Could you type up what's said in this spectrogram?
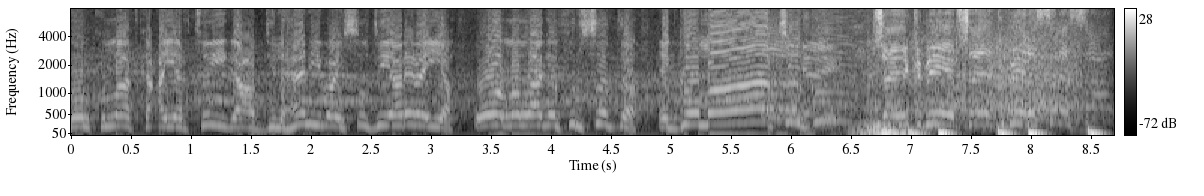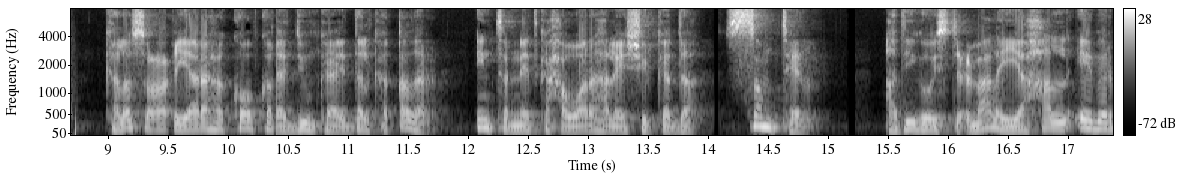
goolkulaadka cayaartooyiga cabdilhani baa isu diyaarinaya. Waa la laagay fursadda ee goolaadkala soco ciyaaraha koobka adduunka ee dalka qatar internetka xawaaraha leh shirkadda samtel. Adigoo isticmaalaya hal eber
